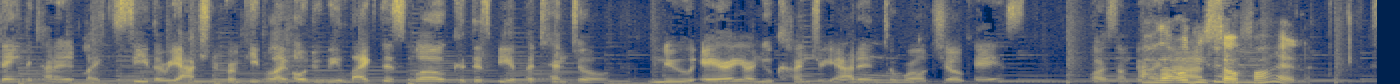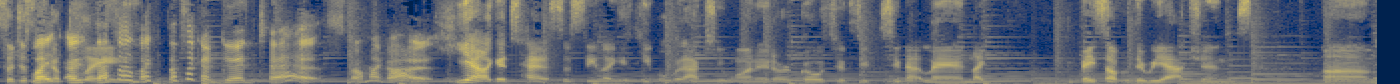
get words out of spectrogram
thing to kind of like see the reaction from people. Like, oh, do we like this float? Could this be a potential new area or new country added into World Showcase? Or something Oh, like that that. would be so Mhm. fun. so just Like, like, a play. that's a like that's like a good test. Oh my gosh. Yeah, like a test to see like if people would actually want it or go to see, see that land, like based off of the reactions. Um,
